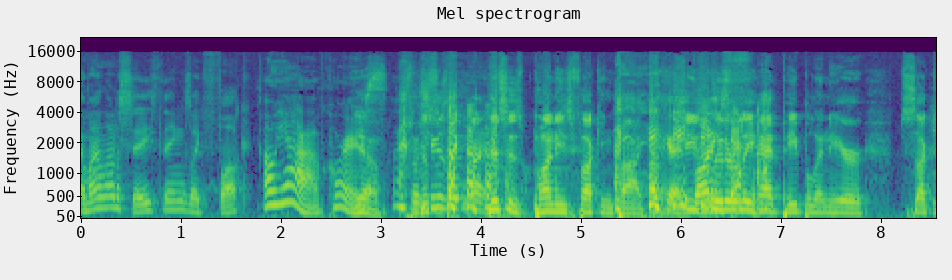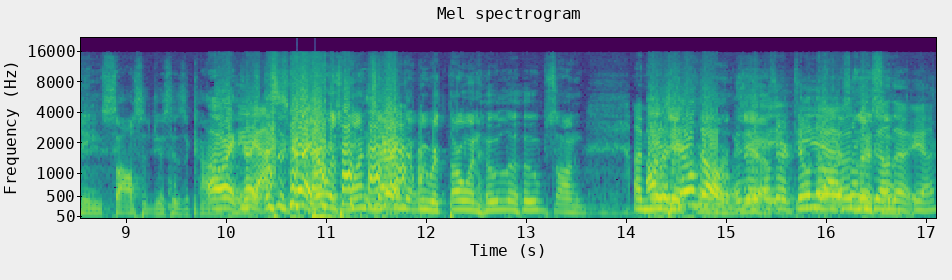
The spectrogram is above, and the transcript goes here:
Am I allowed to say things like fuck? Oh yeah, of course. Yeah. So she was like my. This is Bunnie's fucking podcast. Okay, she Bunny. literally had people in here sucking sausages as a comment. All right, great. Yeah. This is great. There was one time that we were throwing hula hoops on A Oh, the midget. dildo. Is, there, Yeah. is there a dildo yeah, or it was something? a Listen. dildo. Yeah.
